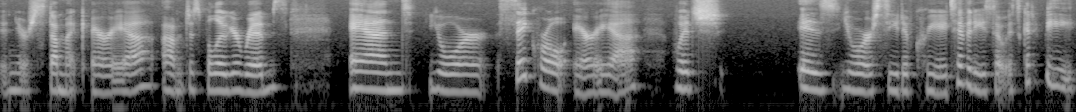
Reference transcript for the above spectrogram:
in your stomach area, um, just below your ribs, and your sacral area, which is your seat of creativity. So it's going to be,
